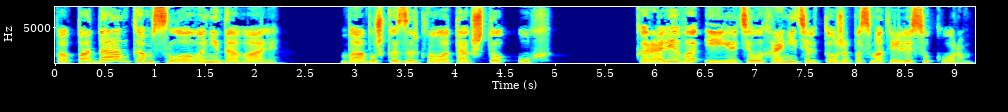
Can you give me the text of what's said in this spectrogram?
Попаданкам слова не давали. Бабушка зыркнула так, что ух! Королева и ее телохранитель тоже посмотрели с укором.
